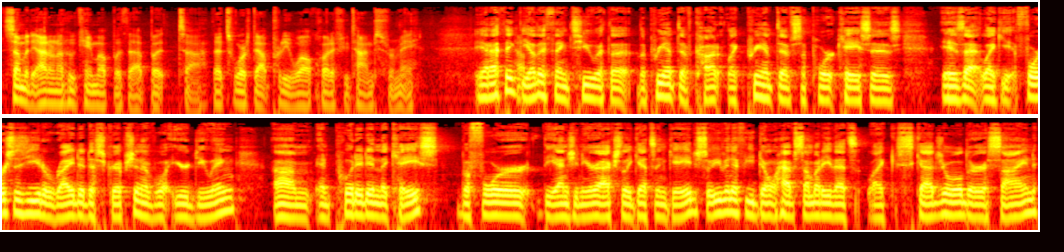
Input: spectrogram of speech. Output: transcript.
somebody I don't know who came up with that, but uh, that's worked out pretty well quite a few times for me. Yeah, and I think the other thing too with the the preemptive cut, like preemptive support cases, is that like it forces you to write a description of what you're doing um, and put it in the case before the engineer actually gets engaged. So even if you don't have somebody that's like scheduled or assigned,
